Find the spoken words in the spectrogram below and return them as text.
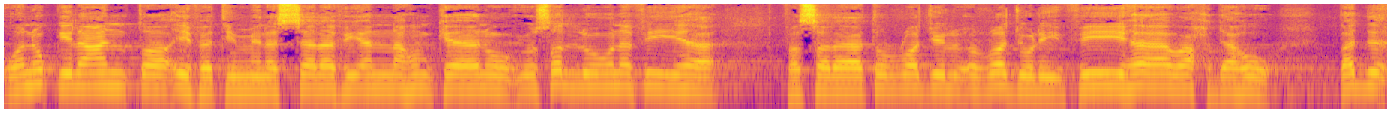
ونقل عن طائفة من السلف أنهم كانوا يصلون فيها فصلاة الرجل الرجل فيها وحده. قد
